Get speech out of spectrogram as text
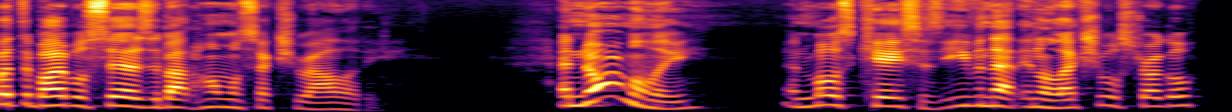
what the Bible says about homosexuality. And normally, in most cases, even that intellectual struggle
